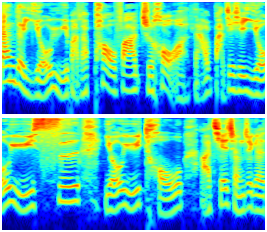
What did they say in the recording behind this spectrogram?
干的鱿鱼把它泡发之后啊，然后把这些鱿鱼丝、鱿鱼头啊切成这个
